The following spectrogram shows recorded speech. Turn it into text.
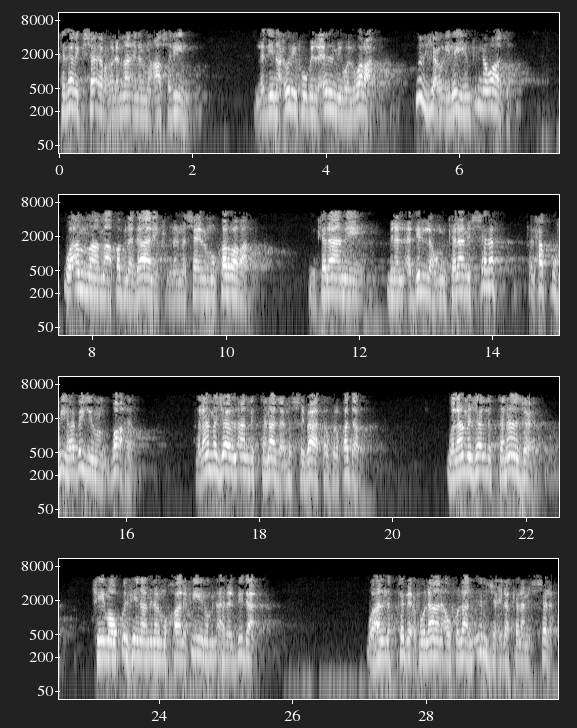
كذلك سائر علمائنا المعاصرين الذين عرفوا بالعلم والورع نرجع إليهم في النوازل وأما ما قبل ذلك من المسائل المقررة من كلام من الأدلة ومن كلام السلف فالحق فيها بين ظاهر. فلا مجال الآن للتنازع في الصفات أو في القدر ولا مجال للتنازع في موقفنا من المخالفين ومن أهل البدع. وهل نتبع فلان أو فلان؟ ارجع إلى كلام السلف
